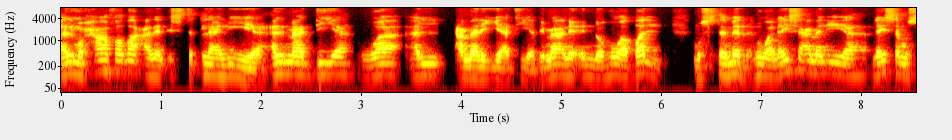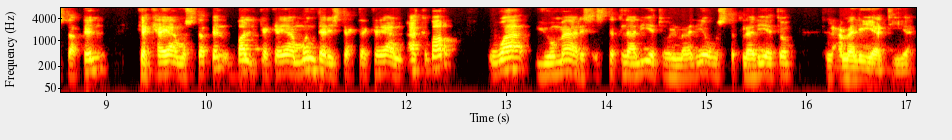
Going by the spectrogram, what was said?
المحافظة على الاستقلالية المادية والعملياتية بمعنى أنه هو ظل مستمر هو ليس عملية ليس مستقل ككيان مستقل بل ككيان مندرج تحت كيان أكبر ويمارس استقلاليته المالية واستقلاليته العملياتية.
